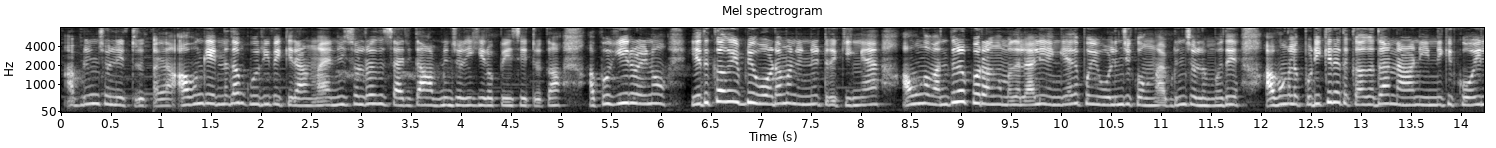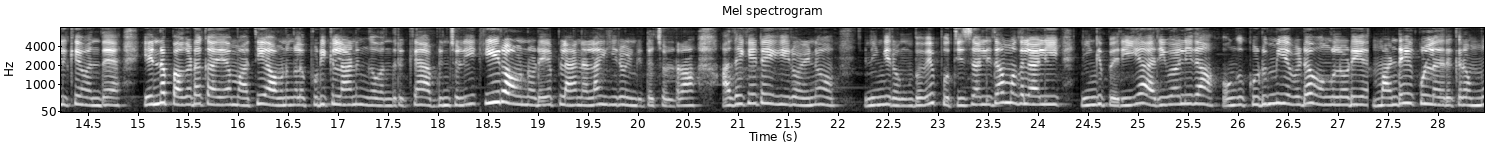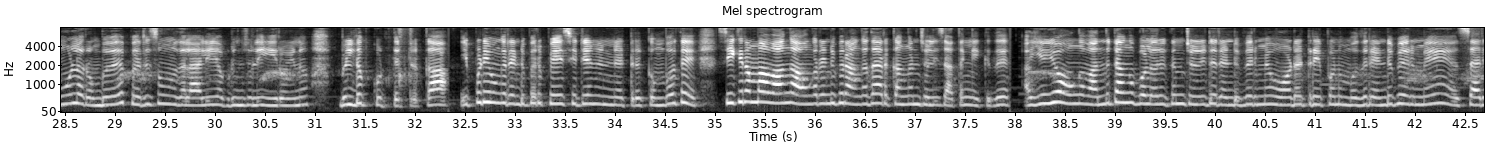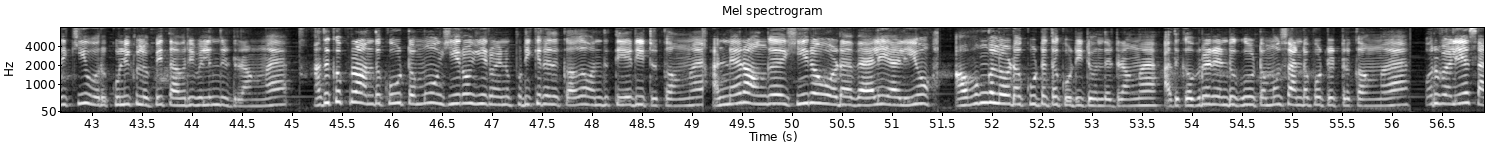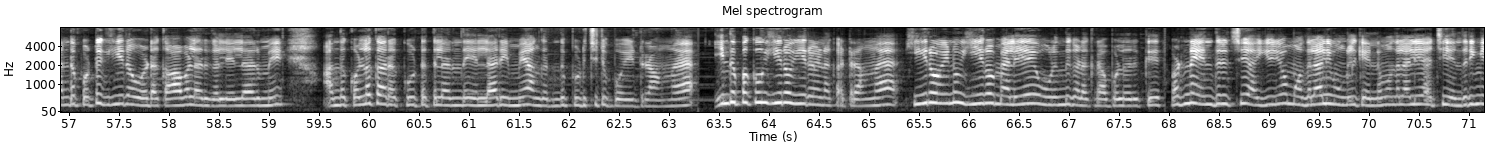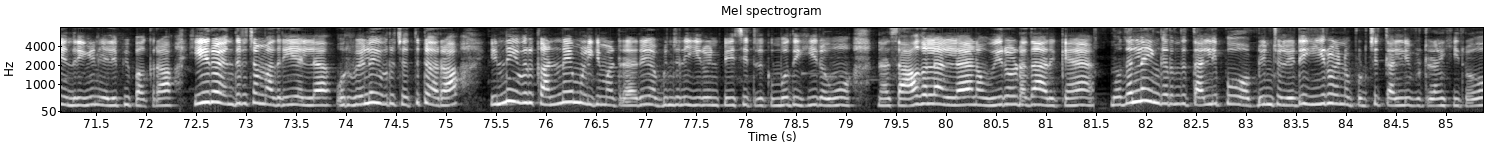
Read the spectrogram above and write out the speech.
அப்படின்னு சொல்லிட்டு இருக்க அவங்க என்னதான் குறி வைக்கிறாங்க நீ சொல்கிறது சரிதான் அப்படின்னு சொல்லி ஹீரோ பேசிகிட்டு இருக்கான் அப்போ ஹீரோயினும் எதுக்காக இப்படி ஓடாம நின்றுட்டு இருக்கீங்க அவங்க வந்துட போகிறாங்க முதலாளி எங்கேயாவது போய் ஒளிஞ்சிக்கோங்க அப்படின்னு சொல்லும்போது அவங்கள பிடிக்கிறதுக்காக தான் நான் இன்னைக்கு கோயிலுக்கே வந்தேன். என்ன பகடக்காயாக மாற்றி அவனுங்களை பிடிக்கலான்னு இங்கே வந்திருக்கேன் அப்படின்னு சொல்லி ஹீரோ அவனுடைய பிளான் எல்லாம் ஹீரோயின் கிட்ட சொல்கிறான் அதை கேட்ட ஹீரோயினும் நீங்கள் ரொம்பவே புத்திசாலி தான் முதலாளி. நீங்கள் பெரிய அறிவாளி தான் உங்கள் குடும்பியை விட உங்களுடைய மண்டைக்குள்ளே இருக்கிற மூளை ரொம்பவே பெருசு முதலாளி. அப்படின்னு சொல்லி ஹீரோயினும் பில்டப் கொடுத்துட்ருக்கா. இப்படி இவங்க ரெண்டு பேரும் பேசிட்டே நின்றுட்டு இருக்கும்போது சீக்கிரமா வாங்க அவங்க ரெண்டு பேரும் அங்கே தான் இருக்காங்கன்னு சொல்லி சத்தம் கேட்குது ஐயோ அவங்க வந்துட்டாங்க போல இருக்குன்னு சொல்லிட்டு ரெண்டு பேருமே ஓட ட்ரை பண்ணும்போது ரெண்டு பேருமே சறுக்கி ஒரு குழிக்குள்ளே போய் தவறி விழுந்துடுறாங்க. அதுக்கப்புறம் அந்த கூட்டமும் ஹீரோ ஹீரோயினை பிடிக்கிறதுக்காக வந்து தேடிட்டு இருக்காங்க அந்நேரம் அங்கே ஹீரோவோட வேலையாளியும் அவங்களோட கூட்டத்தை கூட்டிட்டு வந்துடுறாங்க. அதுக்கப்புறம் ரெண்டு கூட்டமும் சண்டை போட்டுட்டு இருக்காங்க ஒரு வழியாக சண்டை போட்டு ஹீரோவோட காவலர்கள் எல்லாருமே அந்த கொள்ளக்கார கூட்டத்தில் இருந்த எல்லாரையுமே அங்கேருந்து பிடிச்சிட்டு போயிடுறாங்க. இந்த பக்கம் ஹீரோ ஹீரோயினை கட்டுறாங்க. ஹீரோயினும் ஹீரோ மேலேயே உளுந்து கிடக்குறா போல இருக்கு. உடனே எந்திரிச்சு ஐயோ முதலாளி உங்களுக்கு என்ன முதலாளி ஆச்சு? எந்திரிங்க எந்திரிங்கன்னு எழுப்பி பார்க்குறா ஹீரோ எந்திரிச்ச மாதிரியே இல்லை. ஒருவேளை இவர் செத்துட்டாரா? இன்னும் இவர் கண்ணே முழிக்க மாட்டுறாரு அப்படின்னு சொல்லி ஹீரோயின் பேசிட்டு இருக்கும்போது ஹீரோவும் நான் சாகலாம் இல்லை. நான் உயிரோட தான் இருக்கேன். முதல்ல இங்கேருந்து தள்ளிப்போ அப்படின்னு சொல்லிட்டு ஹீரோயினை பிடிச்சி தள்ளி விட்டுறான் ஹீரோ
